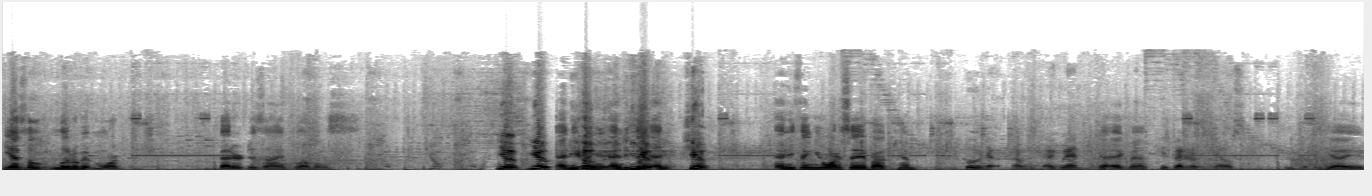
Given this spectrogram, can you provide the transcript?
he has a little bit more better designed levels. Yo, yo, Anything- yo, anything- yo, any- yo. Anything you want to say about him? Who? No, um, Eggman. Yeah, Eggman. He's better than Tails. Yeah,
